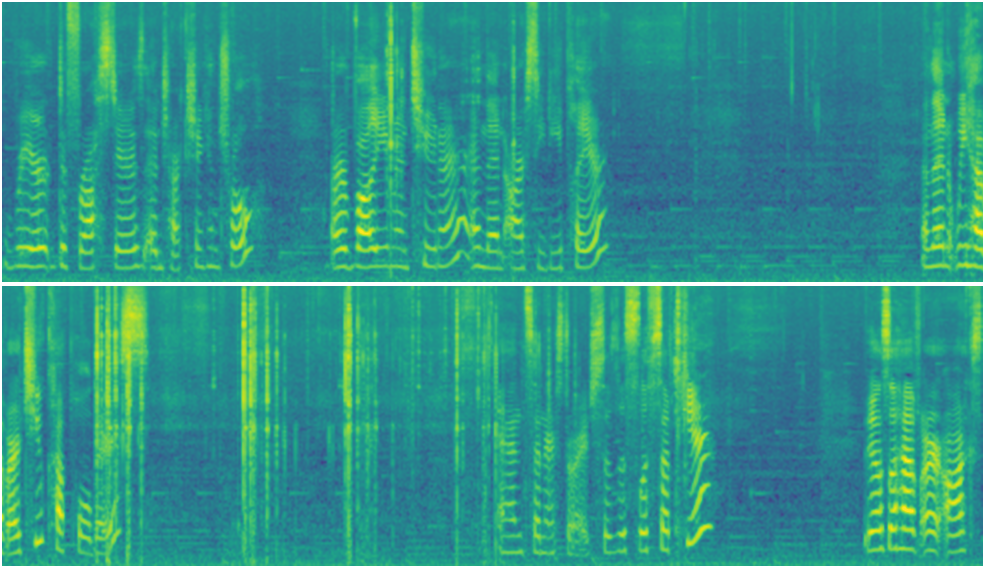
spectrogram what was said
rear defrosters, and traction control, our volume and tuner, and then our CD player. And then we have our two cup holders and center storage. So this lifts up here. We also have our aux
